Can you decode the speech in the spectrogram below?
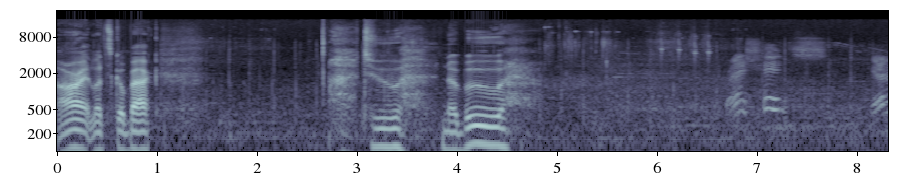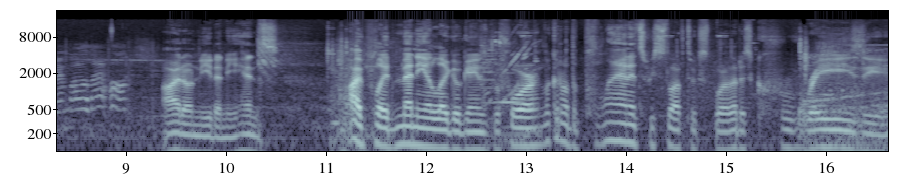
All right, let's go back to Naboo. Fresh hints. Get 'em all the. I don't need any hints. I've played many a Lego games before. Look at all the planets we still have to explore. That is crazy.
